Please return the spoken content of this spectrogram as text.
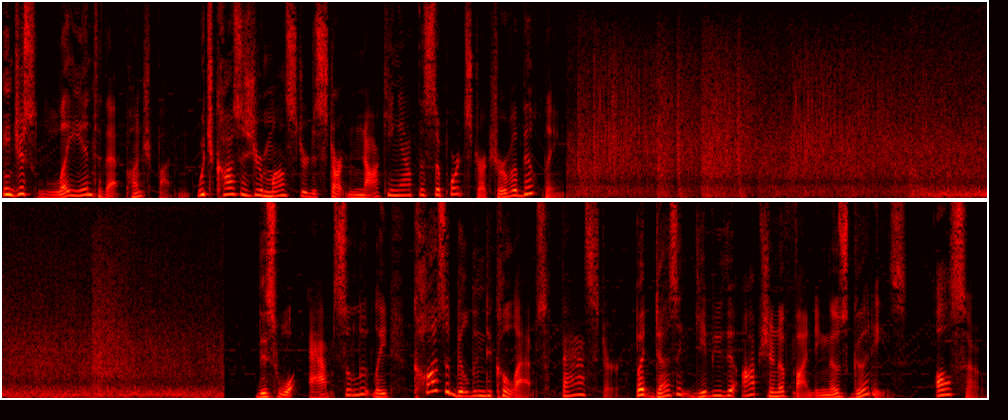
and just lay into that punch button, which causes your monster to start knocking out the support structure of a building. This will absolutely cause a building to collapse faster, but doesn't give you the option of finding those goodies. Also,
